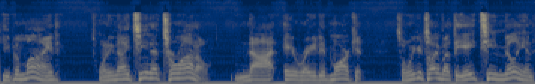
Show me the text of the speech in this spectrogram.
keep in mind, 2019 at Toronto, not a rated market. So when you're talking about the 18 million,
